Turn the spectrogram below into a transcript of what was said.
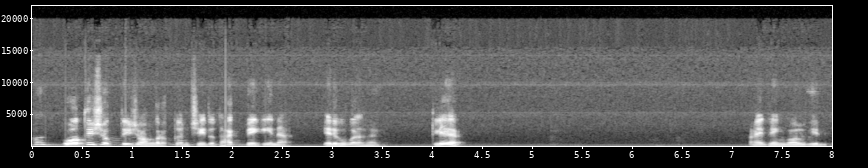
গতি- গতিশক্তি সংরক্ষণশীল থাকবে কিনা এরকম কথা থাকে clear I think all clear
